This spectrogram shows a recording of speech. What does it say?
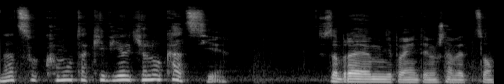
Na co komu takie wielkie lokacje? Zabrałem, nie pamiętam już nawet co.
